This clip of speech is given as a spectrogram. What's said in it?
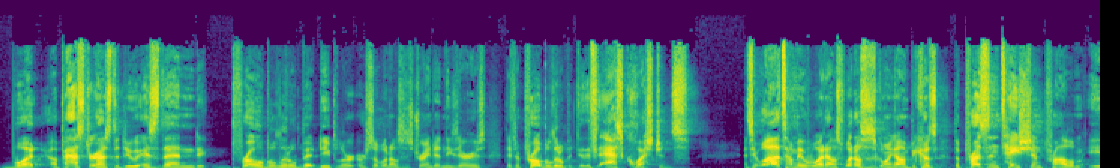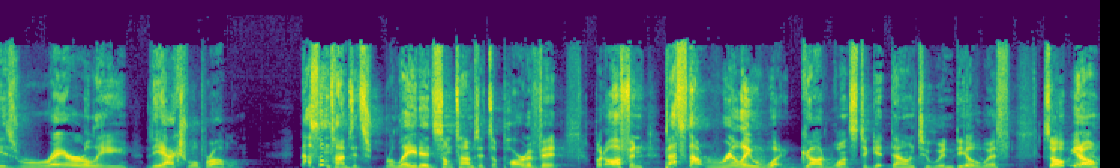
what a pastor has to do is then probe a little bit deeper, or someone else who's trained in these areas. They have to probe a little bit, they have to ask questions and say, well, tell me what else. What else is going on? Because the presentation problem is rarely the actual problem. Now, sometimes it's related, sometimes it's a part of it, but often that's not really what God wants to get down to and deal with. So, you know,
